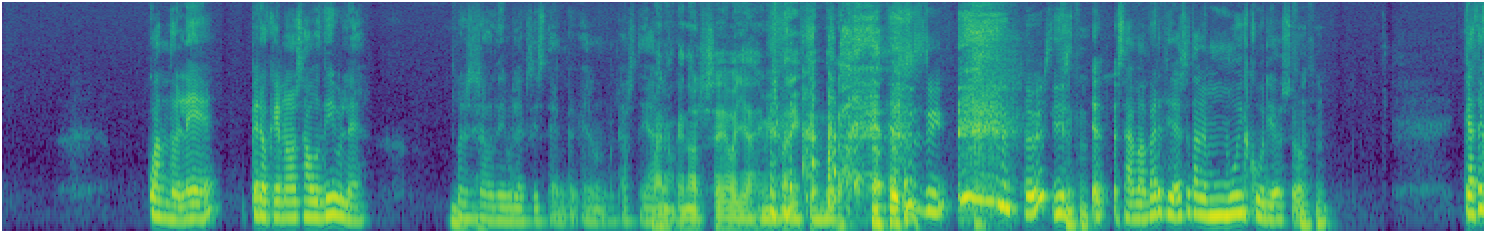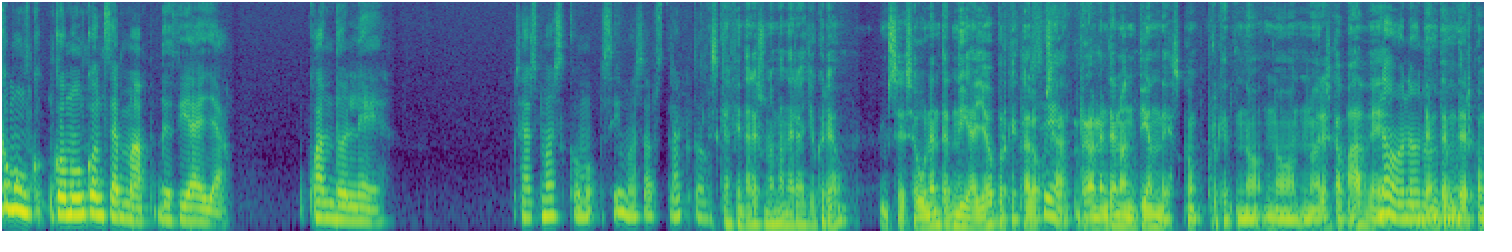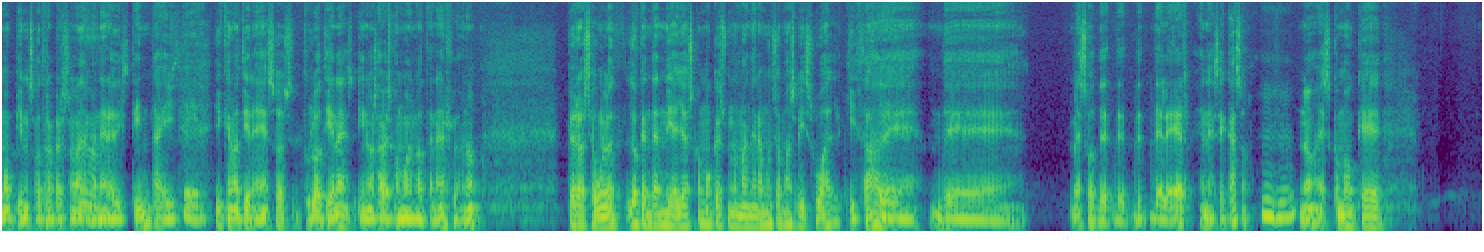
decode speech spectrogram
cuando lee, pero que no es audible. No sé si audible existe en, en castellano. Bueno, que no se oye a sí misma diciéndolo. sí. ¿Sabes? Y es- eh, o sea, me ha parecido eso también muy curioso. Que hace como un, como un concept map, decía ella, cuando lee. O sea, es más como, sí, más abstracto. Es que al final es una manera, yo creo, se- según entendía yo, porque claro, Sí. o sea, realmente no entiendes, porque no, no, no eres capaz de, No, no, de entender cómo piensa otra persona de manera distinta y, Sí. y que no tiene eso, tú lo tienes y no sabes cómo es no tenerlo, ¿no? Pero según lo, lo que entendía yo es como que es una manera mucho más visual, quizá, Sí. de, de eso, de, de- leer en ese caso, Ujú. ¿no? Es como que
